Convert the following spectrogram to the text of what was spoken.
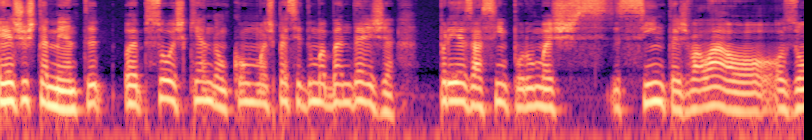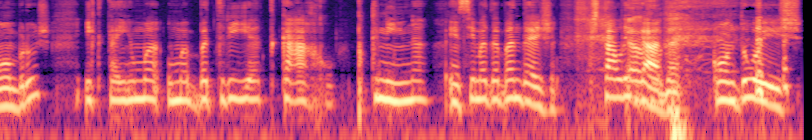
é justamente eh, pessoas que andam com uma espécie de uma bandeja presa assim por umas cintas, vá lá, aos, ombros e que tem uma, uma bateria de carro pequenina em cima da bandeja, que está ligada com dois,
